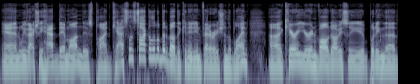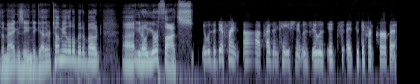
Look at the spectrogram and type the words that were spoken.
and we've actually had them on this podcast. Let's talk a little bit about the Canadian Federation of the Blind. Uh, Carrie, you're involved, obviously, putting the the magazine together. Tell me a little bit about uh, you know your thoughts. it was a different uh, presentation. It was it was it's it's a different purpose,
